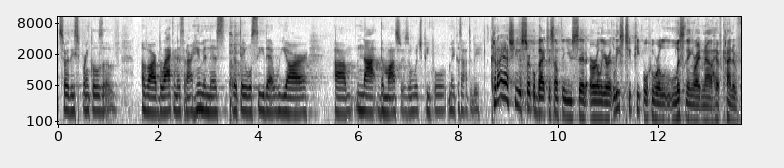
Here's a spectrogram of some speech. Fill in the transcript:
sort of these sprinkles of, of our blackness and our humanness, that they will see that we are um, not the monsters in which people make us out to be. Could I ask you to circle back to something you said earlier? At least two people who are listening right now have kind of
